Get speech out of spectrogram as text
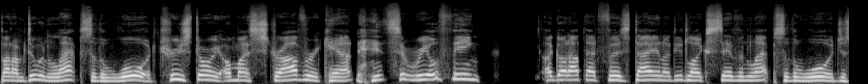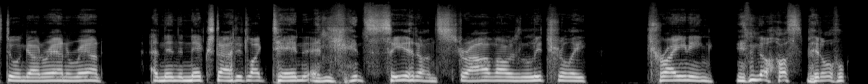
but I'm doing laps of the ward. True story on my Strava account. It's a real thing. I got up that first day and I did like seven laps of the ward, just doing going round and round. And then the next day I did like 10, and you can see it on Strava. I was literally training in the hospital.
